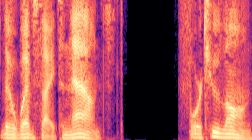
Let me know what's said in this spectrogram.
the website announced. For too long,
